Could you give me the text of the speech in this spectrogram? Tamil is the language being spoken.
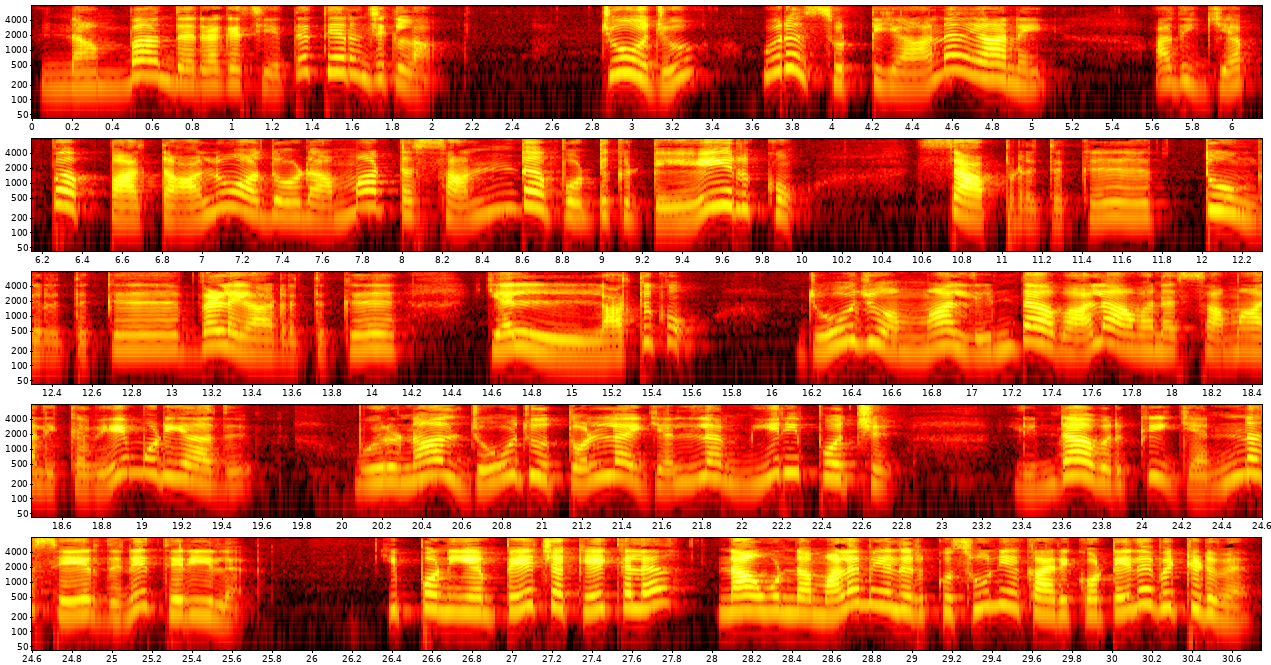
நம்ம அந்த ரகசியத்தை தெரிஞ்சுக்கலாம். ஜோஜு ஒரு சுட்டியான யானை. அது எப்போ பார்த்தாலும் அதோட அம்மாட்ட சண்டை போட்டுக்கிட்டே இருக்கும். சாப்பிட்றதுக்கு தூங்குறதுக்கு விளையாடுறதுக்கு எல்லாத்துக்கும். ஜோஜு அம்மா லிண்டாவால் அவனை சமாளிக்கவே முடியாது. ஒரு நாள் ஜோஜு தொல்லை எல்லாம் மீறி போச்சு. லிண்டாவிற்கு என்ன செய்யறதுனே தெரியல. இப்போ நீ என் பேச்சை கேட்கல நான் உன்னை மலை மேல இருக்கும் சூனியக்காரி கோட்டையில் விட்டுடுவேன்.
